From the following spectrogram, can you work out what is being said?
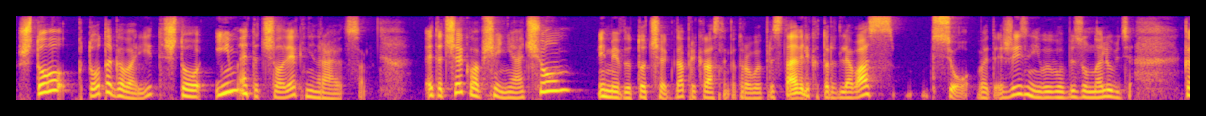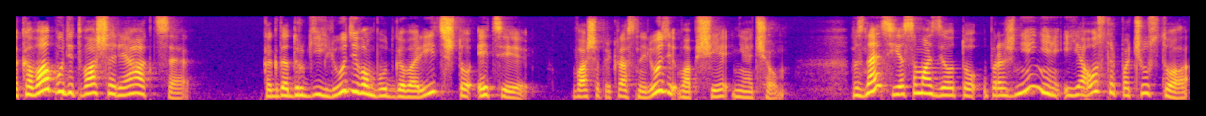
что кто-то говорит, что им этот человек не нравится. Этот человек вообще ни о чем, имею в виду тот человек, да, прекрасный, которого вы представили, который для вас все в этой жизни, и вы его безумно любите. Какова будет ваша реакция, когда другие люди вам будут говорить, что эти ваши прекрасные люди вообще ни о чем? Вы знаете, я сама сделала то упражнение, и я остро почувствовала,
